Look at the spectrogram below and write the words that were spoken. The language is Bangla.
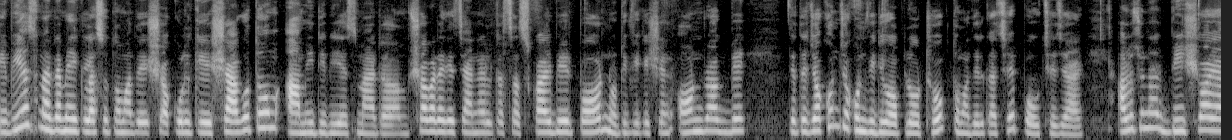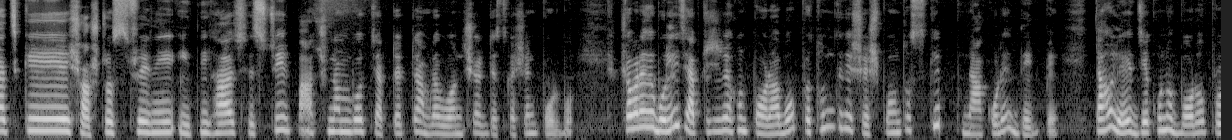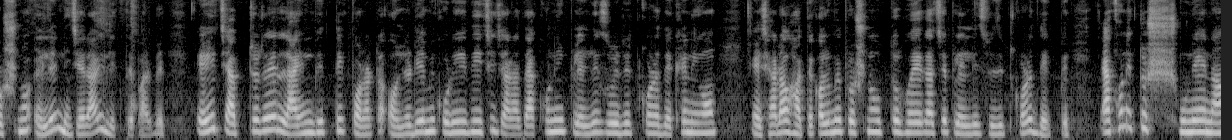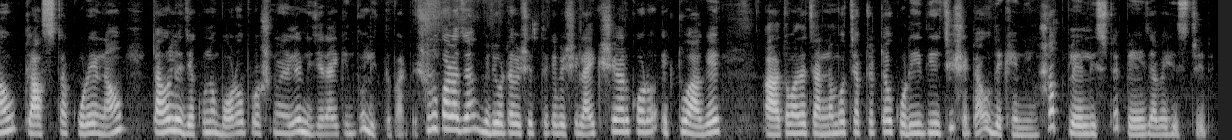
ডিবিএস ম্যাডাম এই ক্লাসে তোমাদের সকলকে স্বাগতম। আমি ডিবিএস ম্যাডাম সবার আগে চ্যানেলটা সাবস্ক্রাইবের পর নোটিফিকেশন অন রাখবে, যাতে যখন যখন ভিডিও আপলোড হোক তোমাদের কাছে পৌঁছে যায়। আলোচনার বিষয় আজকে ষষ্ঠ শ্রেণির ইতিহাস হিস্ট্রির পাঁচ নম্বর চ্যাপ্টারটা আমরা ওয়ান শট ডিসকাশন পড়ব। সবার আগে বলি চ্যাপ্টারটা যখন পড়াবো, প্রথম থেকে শেষ পর্যন্ত স্কিপ না করে দেখবে। তাহলে যে কোনো বড় প্রশ্ন এলে নিজেরাই লিখতে পারবে। এই চ্যাপ্টারের লাইন ভিত্তিক পড়াটা অলরেডি আমি করিয়ে দিয়েছি। যারা দেখোনি প্লেলিস্ট ভিজিট করে দেখে নিও। এছাড়াও হাতে কলমে প্রশ্ন উত্তর হয়ে গেছে প্লেলিস্ট ভিজিট করে দেখবে। এখন একটু শুনে নাও ক্লাসটা করে নাও, তাহলে যে কোনো বড় প্রশ্ন এলে নিজেরাই কিন্তু লিখতে পারবে। শুরু করা যাক, ভিডিওটা বেশির থেকে বেশি লাইক শেয়ার করো। একটু আগে তোমাদের চার নম্বর চ্যাপ্টারটাও করিয়ে দিয়েছি, সেটাও দেখে নিও। সব প্লেলিস্টে পেয়ে যাবে হিস্ট্রির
